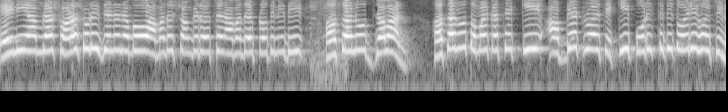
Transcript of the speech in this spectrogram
এই নিয়ে আমরা সরাসরি জেনে নেব। আমাদের সঙ্গে রয়েছেন আমাদের প্রতিনিধি হাসানুজ্জামান। হাসানু, তোমার কাছে কি আপডেট রয়েছে? কি পরিস্থিতি তৈরি হয়েছিল?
